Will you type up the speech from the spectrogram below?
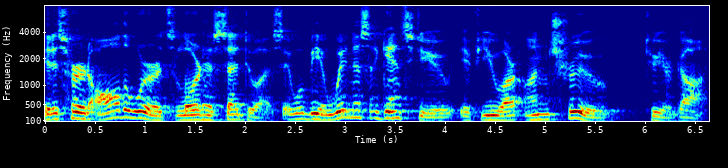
It has heard all the words the Lord has said to us. It will be a witness against you if you are untrue to your God.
